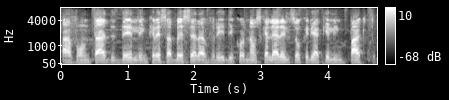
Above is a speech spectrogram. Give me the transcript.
a vontade dele em querer saber se era verídico ou não. Se calhar ele só queria aquele impacto.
